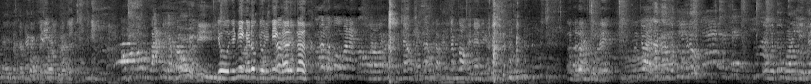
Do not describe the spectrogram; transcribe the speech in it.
เอ้ยมันจะปอกไปก่อนเด้อเอาแบบนี้อยู่นิ่งๆนะลูกอยู่นิ่งๆนะลูกเด้อจ่อยแล้วก็มาตู้มาดูเออมาตู้พอเราหิงเด้อ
